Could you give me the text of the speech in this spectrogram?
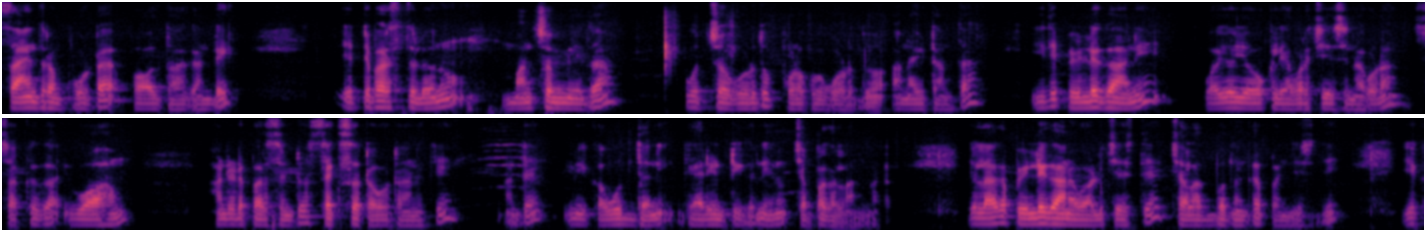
సాయంత్రం పూట పాలు తాగండి. ఎట్టి పరిస్థితుల్లోనూ మంచం మీద కూర్చోకూడదు పడుకోకూడదు ఆ నైట్ అంతా. ఇది పెళ్ళి కానీ వయో యువకులు ఎవరు చేసినా కూడా చక్కగా వివాహం హండ్రెడ్ పర్సెంట్ సక్సెస్ అవ్వడానికి అంటే మీకు అవుద్దని గ్యారంటీగా నేను చెప్పగలను అనమాట ఇలాగ పెళ్ళి కాని వాళ్ళు చేస్తే చాలా అద్భుతంగా పనిచేస్తుంది. ఇక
